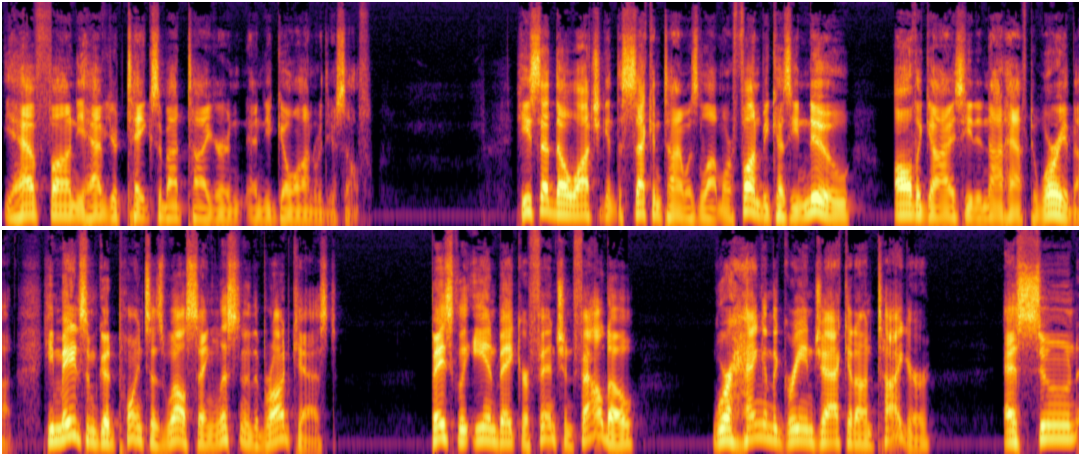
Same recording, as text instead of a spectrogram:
you have fun, you have your takes about Tiger, and, and you go on with yourself. He said, though, watching it the second time was a lot more fun because he knew all the guys he did not have to worry about. He made some good points as well, saying, listening to the broadcast, basically Ian Baker Finch and Faldo were hanging the green jacket on Tiger as soon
